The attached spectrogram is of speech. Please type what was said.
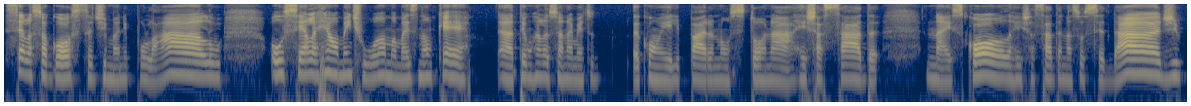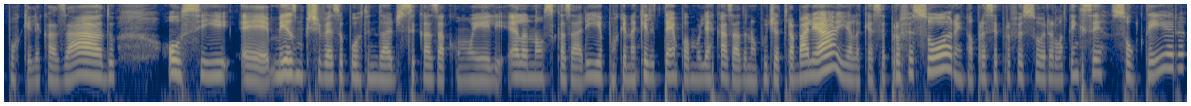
se ela só gosta de manipulá-lo, ou se ela realmente o ama, mas não quer uh, ter um relacionamento eh, com ele para não se tornar rechaçada na escola, rechaçada na sociedade, porque ele é casado, ou se, é, mesmo que tivesse oportunidade de se casar com ele, ela não se casaria, porque naquele tempo a mulher casada não podia trabalhar e ela quer ser professora, então para ser professora ela tem que ser solteira.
